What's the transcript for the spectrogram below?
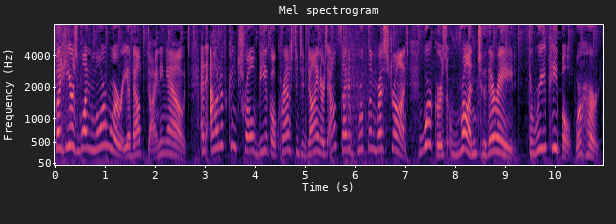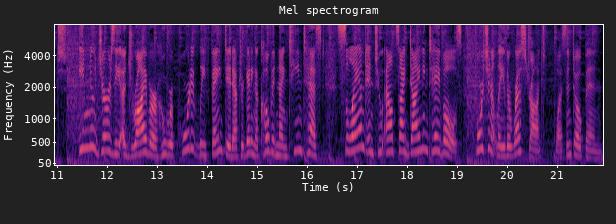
But here's one more worry about dining out. An out of control vehicle crashed into diners outside a Brooklyn restaurant. Workers run to their aid. Three people were hurt. In New Jersey, a driver who reportedly fainted after getting a COVID 19 test slammed into outside dining tables. Fortunately, the restaurant wasn't open.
